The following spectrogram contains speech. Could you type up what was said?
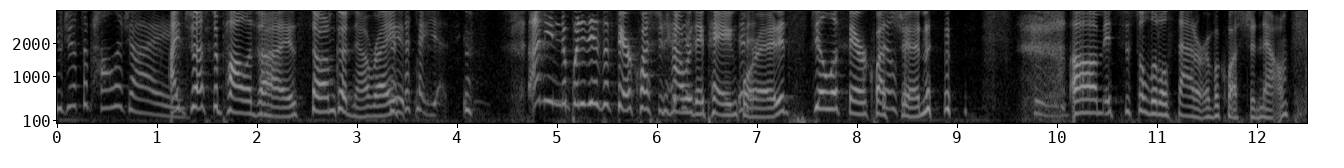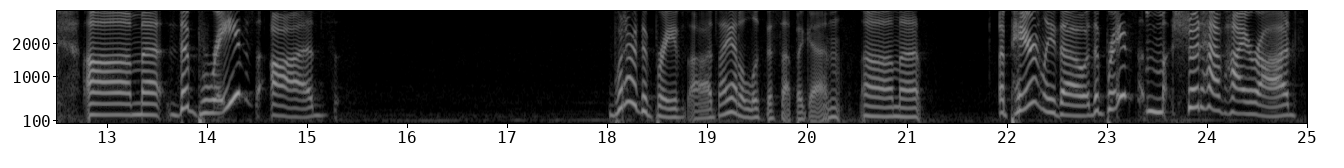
You just apologized. I just apologized, so I'm good now, right? yes, yes. I mean, but it is a fair question. How It are they is. paying It for is. it? It's still a fair Still question. Um, it's just a little sadder of a question now. Um, the Braves odds. What are the Braves odds? I got to look this up again. Um, uh, apparently, though, the Braves m- should have higher odds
